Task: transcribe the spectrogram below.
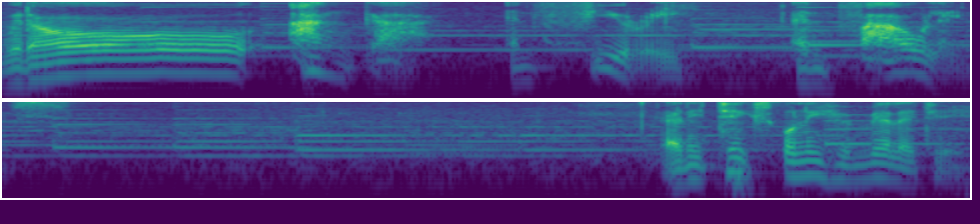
with all anger and fury and violence. And it takes only humility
